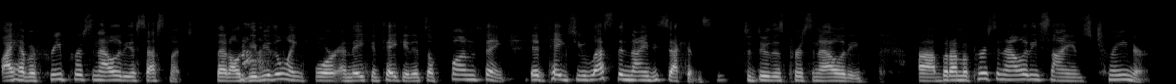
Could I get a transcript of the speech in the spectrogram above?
i have a free personality assessment that I'll give you ah. the link for and they can take it. It's a fun thing. It takes you less than 90 seconds to do this personality. Uh, but I'm a personality science trainer.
